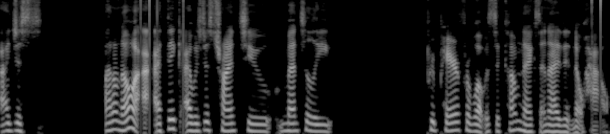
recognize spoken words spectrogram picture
I just, I don't know. I, I think I was just trying to mentally prepare for what was to come next and I didn't know how.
